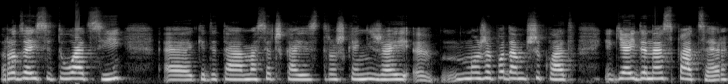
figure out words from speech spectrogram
rodzaj sytuacji, e, kiedy ta maseczka jest troszkę niżej. E, Może podam przykład. Jak ja idę na spacer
